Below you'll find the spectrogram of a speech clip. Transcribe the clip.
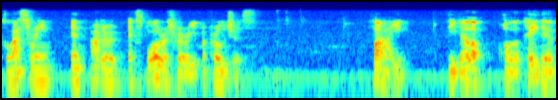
clustering, and other exploratory approaches. 5. Develop qualitative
